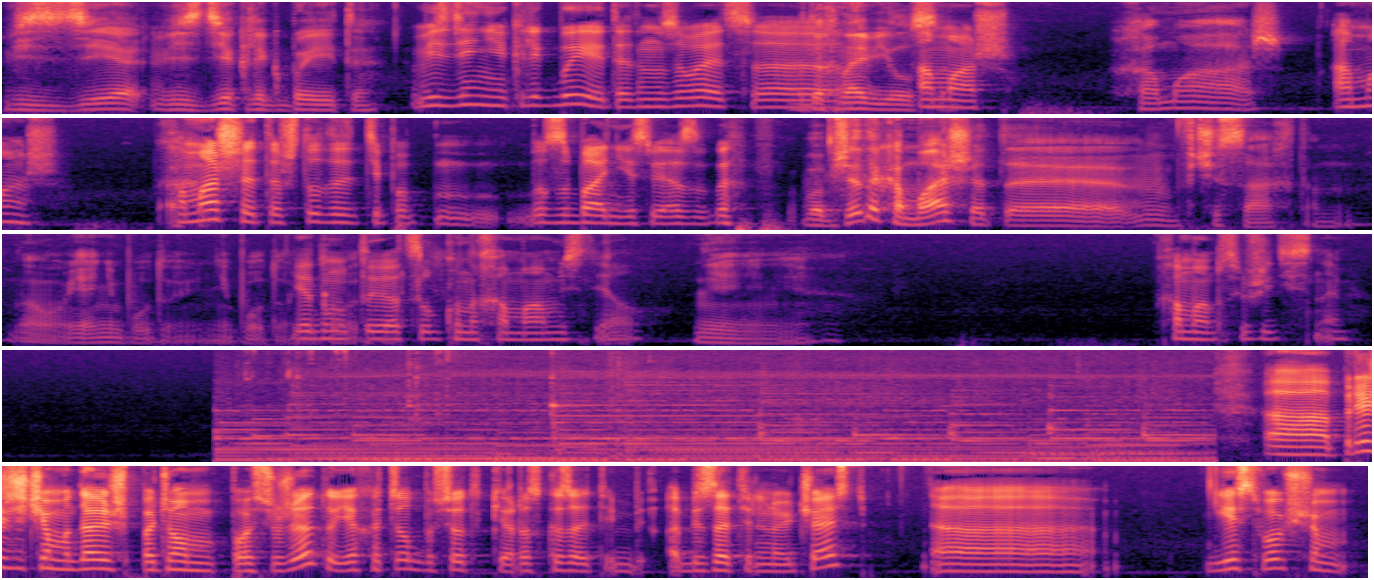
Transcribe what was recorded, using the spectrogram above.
Везде, везде кликбейты. Везде не кликбейт, это называется Вдохновился. амаш. Хамаш. Амаш. Хамаш это что-то типа с баней связано. Вообще-то хамаш это в часах там. Ну, я не буду, не буду. Я думал, ты отсылку на хамам сделал. Не-не-не. Хамам, свяжитесь с нами. А, прежде чем мы дальше пойдем по сюжету, я хотел бы все-таки рассказать об- обязательную часть. А, есть, в общем,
